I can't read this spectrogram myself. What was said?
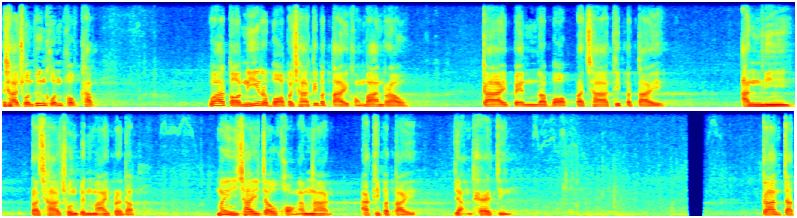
ประชาชนเพิ่งค้นพบครับ ว่าตอนนี้ระบอบประชาธิปไตยของบ้านเรา กลายเป็นระบอบประชาธิปไตย อันมีประชาชนเป็นไม้ประดับ ไม่ใช่เจ้าของอำนาจอธิปไตยอย่างแท้จริง การจัด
